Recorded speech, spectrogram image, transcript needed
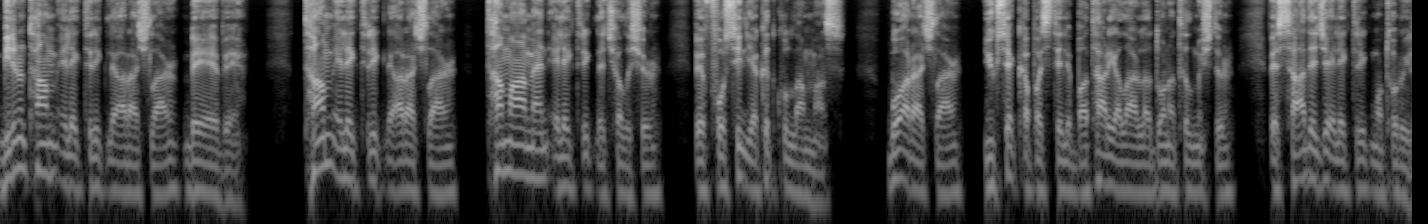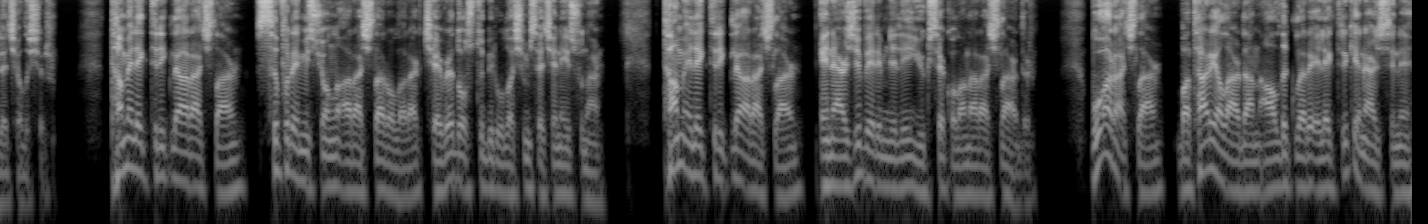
Birini tam elektrikli araçlar, BEV. Tam elektrikli araçlar tamamen elektrikle çalışır ve fosil yakıt kullanmaz. Bu araçlar yüksek kapasiteli bataryalarla donatılmıştır ve sadece elektrik motoruyla çalışır. Tam elektrikli araçlar, sıfır emisyonlu araçlar olarak çevre dostu bir ulaşım seçeneği sunar. Tam elektrikli araçlar, enerji verimliliği yüksek olan araçlardır. Bu araçlar, bataryalardan aldıkları elektrik enerjisini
